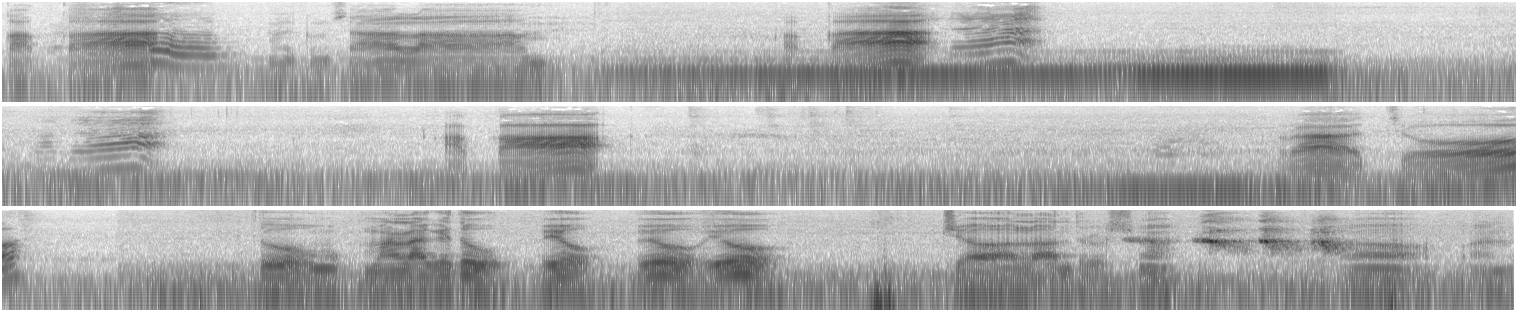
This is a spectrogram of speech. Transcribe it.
Kakak, Waalaikumsalam. Kakak, kakak. Rajo. Tuh, mau ke mana lagi tuh? Ayo, ayo, ayo. Jalan terus. Nah, nah kan.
